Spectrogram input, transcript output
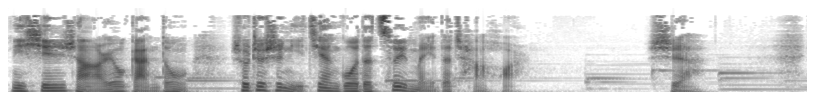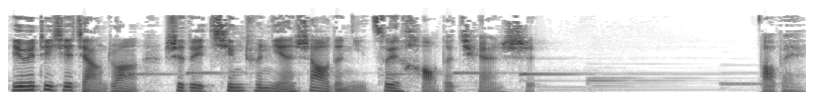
你欣赏而又感动，说这是你见过的最美的插花。是啊，因为这些奖状是对青春年少的你最好的诠释。宝贝，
